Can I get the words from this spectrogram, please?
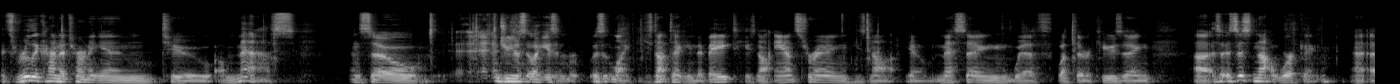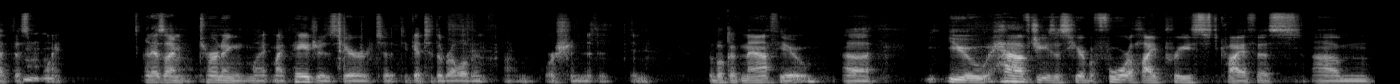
It's really kind of turning into a mess. And so, and Jesus like isn't isn't like he's not taking the bait. He's not answering. He's not you know messing with what they're accusing. Uh, so it's just not working at, at this point. And as I'm turning my, my pages here to, to get to the relevant um, portion in the book of Matthew, uh, you have Jesus here before the high priest Caiaphas um,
